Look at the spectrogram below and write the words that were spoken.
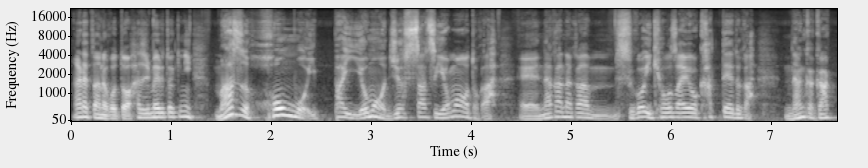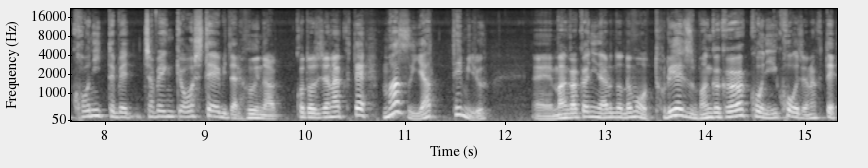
新たなことを始める時にまず本をいっぱい読もう10冊読もうとか、えー、なかなかすごい教材を買ってとかなんか学校に行ってめっちゃ勉強してみたいな風なことじゃなくてまずやってみる。えー、漫画家になるのでもとりあえず漫画家学校に行こうじゃなくて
